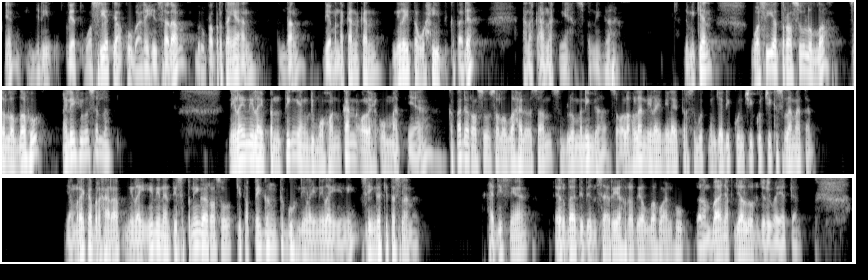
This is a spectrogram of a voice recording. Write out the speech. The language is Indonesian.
Ya, jadi lihat wasiat Yakub alaihi salam berupa pertanyaan tentang dia menekankan nilai tauhid kepada anak-anaknya sepeninggal. Demikian wasiat Rasulullah Sallallahu Alaihi Wasallam. Nilai-nilai penting yang dimohonkan oleh umatnya kepada Rasul Sallallahu Alaihi Wasallam sebelum meninggal, seolah-olah nilai-nilai tersebut menjadi kunci-kunci keselamatan. Yang mereka berharap nilai ini nanti sepeninggal Rasul kita pegang teguh nilai-nilai ini sehingga kita selamat. Hadisnya Irbad bin Sariyah radhiyallahu anhu dalam banyak jalur diriwayatkan.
